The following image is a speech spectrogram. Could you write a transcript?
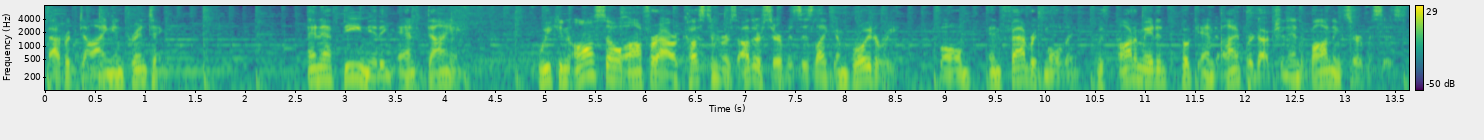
fabric dyeing and printing, NFD knitting and dyeing. We can also offer our customers other services like embroidery, foam, and fabric molding with automated hook and eye production and bonding services.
